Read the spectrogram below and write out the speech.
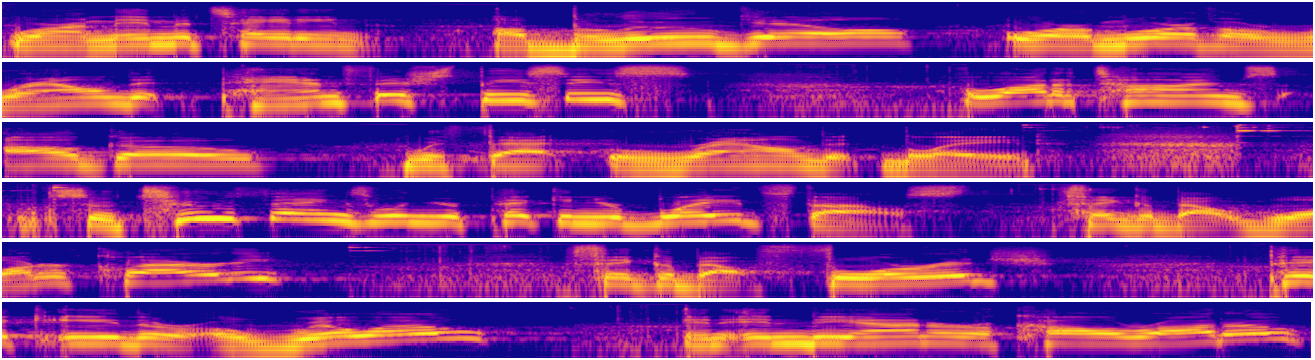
where I'm imitating a bluegill or more of a rounded panfish species, a lot of times I'll go with that rounded blade. So two things when you're picking your blade styles. Think about water clarity, think about forage, pick either a willow in Indiana or Colorado,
